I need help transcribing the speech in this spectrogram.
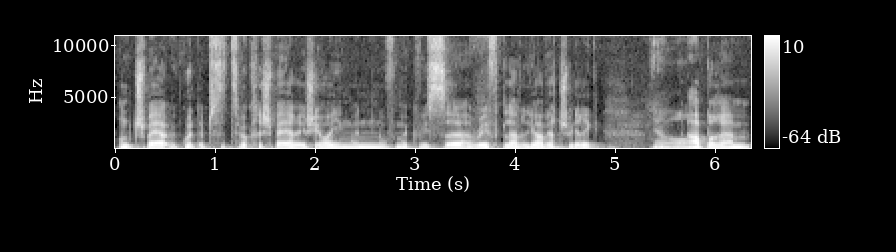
Und schwer, gut, ob es jetzt wirklich schwer ist, ja, irgendwann auf einem gewissen Rift-Level, ja, wird es schwierig. ja. Aber ähm,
